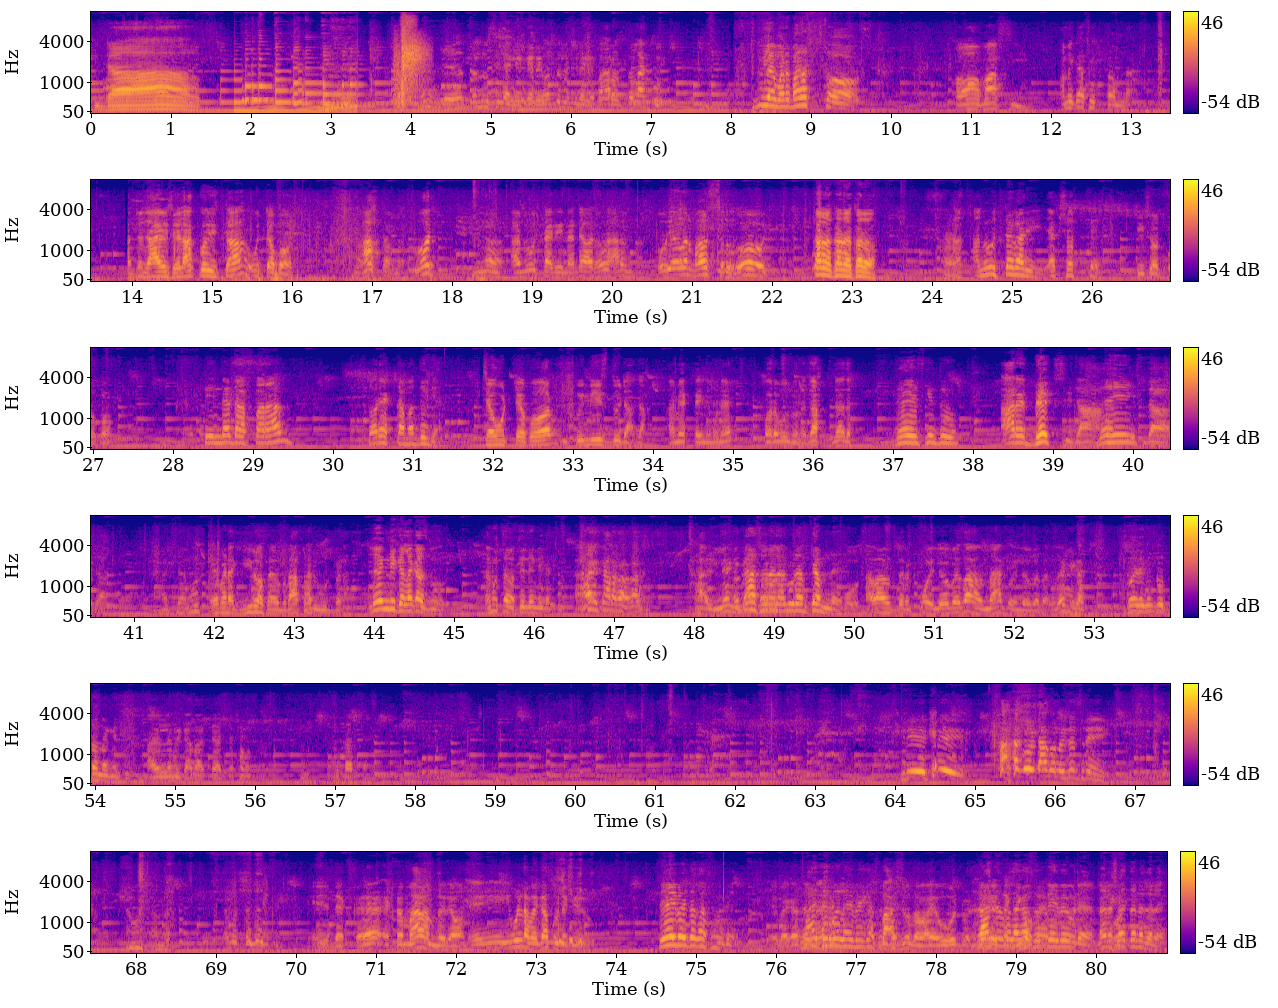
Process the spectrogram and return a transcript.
ডাব তুই আমার মারছস হ্যাঁ মাসি। আমি গাছ উঠতাম না। আচ্ছা যাই হয়েছে লাগ করিস তা উঠটা না। ওঠ আমি উঠতারি না দেওয়ার তুই আমার মারছস ওঠ করো করো করো। হ্যাঁ। আমি উঠতে পারি এক সত্যে কি শর্ত ক? তিনটা ডাব পারাম তোর একটা আমার দুইটা। চা উঠতে পর তুই নিজ দুইটা যা। আমি একটাই নি? মনে পরে বুঝব না। যা যা যা। দেখিস কিন্তু। আরে দেখছি যা। দেখিস। যা যা। আচ্ছা এ বেটা গিরস রাতারি উঠ বেটা। লেঙ্গি খেলা গাছবো আমি না, তুই লেঙ্গি গাছ আরে কারা কারা কারা? লেঙ্গি গাছ ওরা লাগু উঠাম কেমনে? ও আল্লাহ তোর কইলেও বেজাল না কইলেও বেজাল। লেঙ্গি গাছ কইলে কিন্তু উঠতাম না কিন্তু। আরে লেঙ্গি আচ্ছা আচ্ছা সমস্যা। কিরে কিরে? টাগল হইছিস রে। এই দেখ একটা মারাম ধরে এই উল্টা ভাই গাছ উঠে কেউ এই ভাই তো গাছ উঠে। এই ভাই গাছ রাতের বেলায় ভাই গাছ উঠে। বাসু ভাই উঠ উঠ। রাতের বেলা গাছ উঠে এই ভাই উঠে। নাহলে শয়তানে ধরে।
